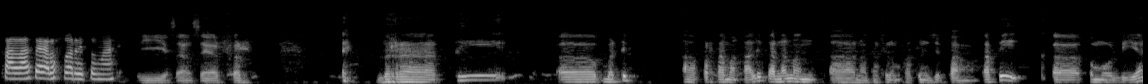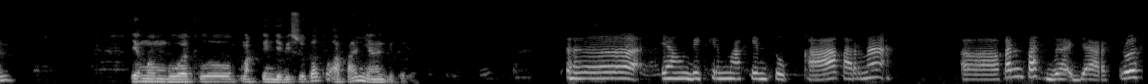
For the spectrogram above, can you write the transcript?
salah server itu mas. Iya, salah server. Eh, berarti eh, berarti eh, pertama kali karena non- eh, nonton film kartun Jepang. Tapi eh, kemudian yang membuat lu makin jadi suka tuh apanya gitu loh. eh yang bikin makin suka karena eh, kan pas belajar terus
